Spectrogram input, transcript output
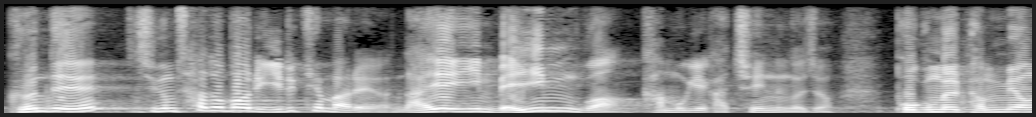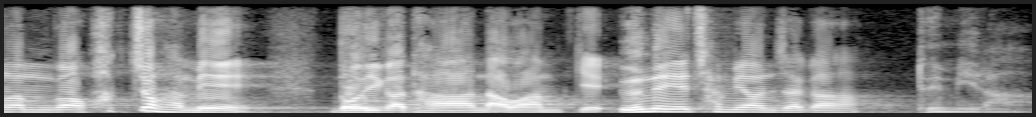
그런데 지금 사도 바울이 이렇게 말해요. 나의 이 매임과 감옥에 갇혀 있는 거죠. 복음을 변명함과 확정함에 너희가 다 나와 함께 은혜에 참여한 자가 됨이라.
